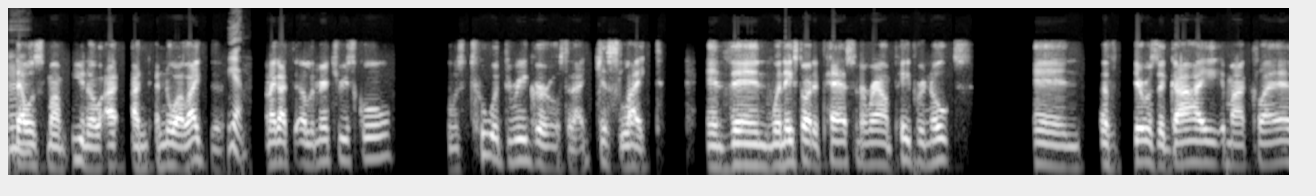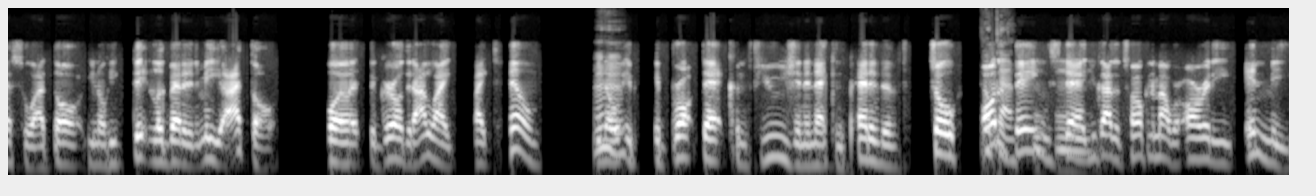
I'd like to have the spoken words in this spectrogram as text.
That Mhm. was my, you know, I, I I knew I liked it. Yeah. When I got to elementary school, it was two or three girls that I just liked. And then when they started passing around paper notes, and if there was a guy in my class who I thought, you know, he didn't look better than me, I thought, but the girl that I liked liked him. You know, Mhm. it, it brought that confusion and that competitive. So all Okay. the things Mhm. that you guys are talking about were already in me.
